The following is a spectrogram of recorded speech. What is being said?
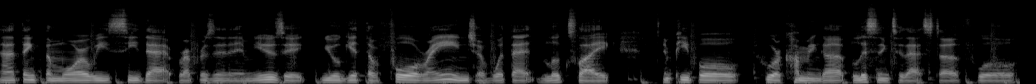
and i think the more we see that represented in music you'll get the full range of what that looks like and people who are coming up listening to that stuff will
